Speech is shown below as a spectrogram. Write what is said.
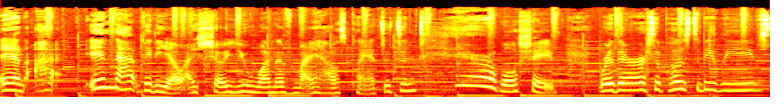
and I, in that video, I show you one of my houseplants. It's in terrible shape. Where there are supposed to be leaves,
